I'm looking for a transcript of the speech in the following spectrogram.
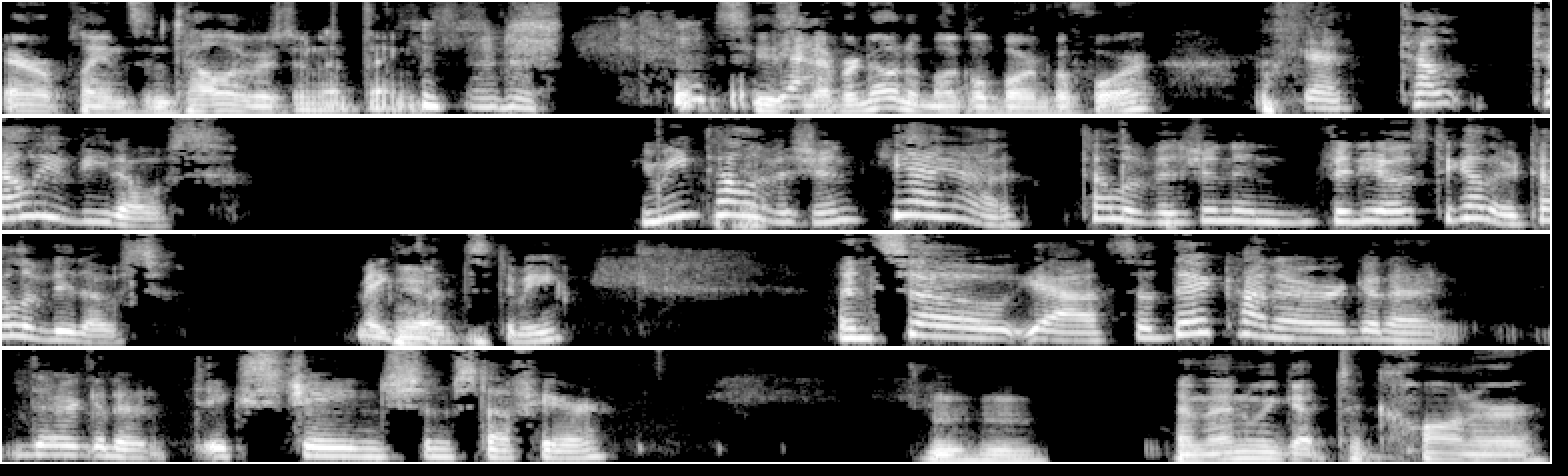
airplanes and television and things. He's Yeah. never known a Muggleborn before. Yeah. Tel- televidos. You mean television? Yeah, yeah. Television and videos together. Televidos. Makes sense to me. And so, yeah, so they're kind of are gonna, they're gonna exchange some stuff here. hmm And then we get to Connor.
